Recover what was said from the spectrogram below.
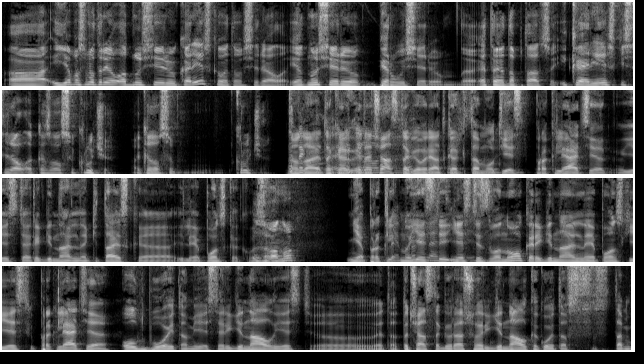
А, и я посмотрел одну серию корейского этого сериала и одну серию, первую серию да, этой адаптации. И корейский сериал оказался круче, оказался круче. Ну Так да, это, как, это часто всегда говорят, как кажется там вот есть проклятие, есть оригинальное китайское или японское какое-то. Звонок? Не, прокля... Не, ну есть, и- проклятие есть и есть. звонок оригинальный японский, есть проклятие, Олдбой там есть, оригинал есть, э, это. То часто говорят, что оригинал какой-то, там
